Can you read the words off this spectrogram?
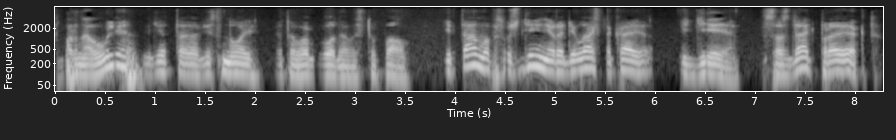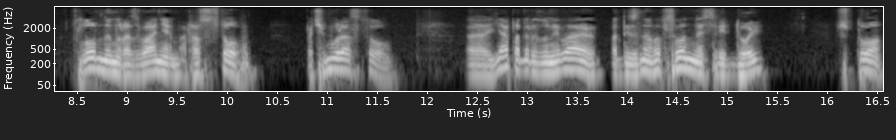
в Барнауле где-то весной этого года выступал. И там в обсуждении родилась такая идея создать проект условным названием «Ростов». Почему Ростов? Э, я подразумеваю под инновационной средой, что э,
